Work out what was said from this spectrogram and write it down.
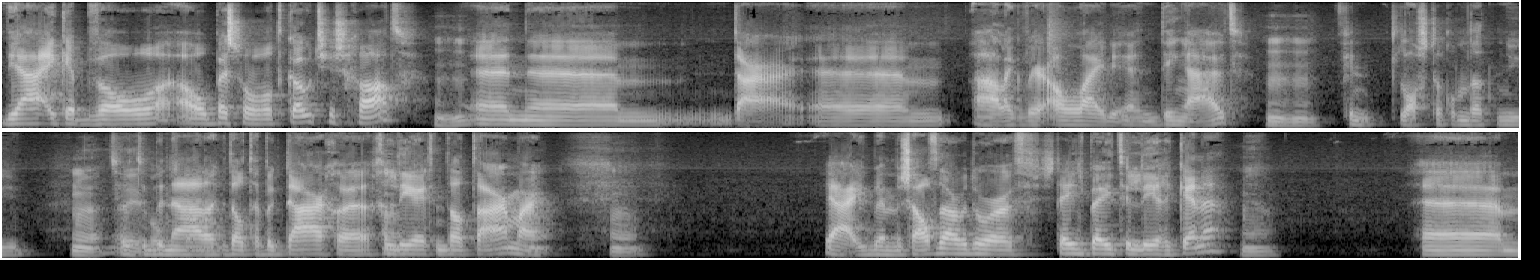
Ja, ik heb wel al best wel wat coaches gehad. Mhm. En ehm, daar ehm, haal ik weer allerlei eh, dingen uit. Mhm. Ik vind het lastig om dat nu Ja, zo te benadrukken. Dat heb ik daar ge- geleerd en dat daar. Maar Ja. ja, ik ben mezelf daardoor steeds beter leren kennen. Ja. Ehm,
